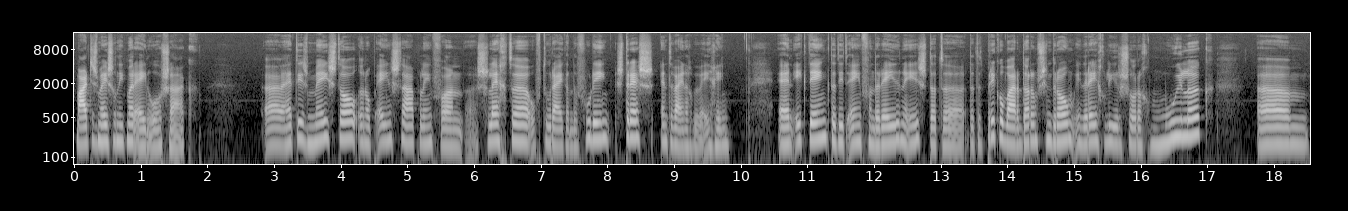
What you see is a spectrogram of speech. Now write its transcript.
maar het is meestal niet maar één oorzaak. Uh, het is meestal een opeenstapeling van slechte of toereikende voeding, stress en te weinig beweging. En ik denk dat dit een van de redenen is dat, dat het prikkelbare darmsyndroom in de reguliere zorg moeilijk um,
